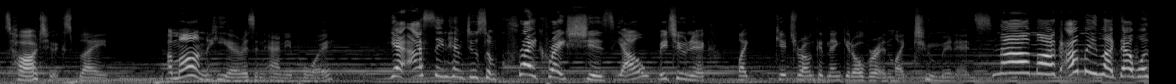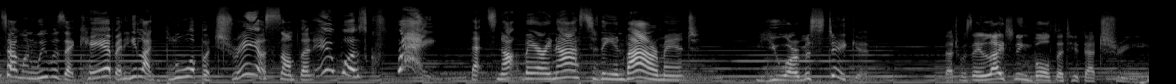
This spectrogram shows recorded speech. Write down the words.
It's hard to explain. Amon here is an Anipoy. Yeah, I seen him do some cray cray shiz, yo. Me too, Nick. Like, get drunk and then get over it in like two minutes. Nah, Mark, I mean like that one time when we was at camp and he like blew up a tree or something. It was cray. That's not very nice to the environment. You are mistaken. That was a lightning bolt that hit that tree.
